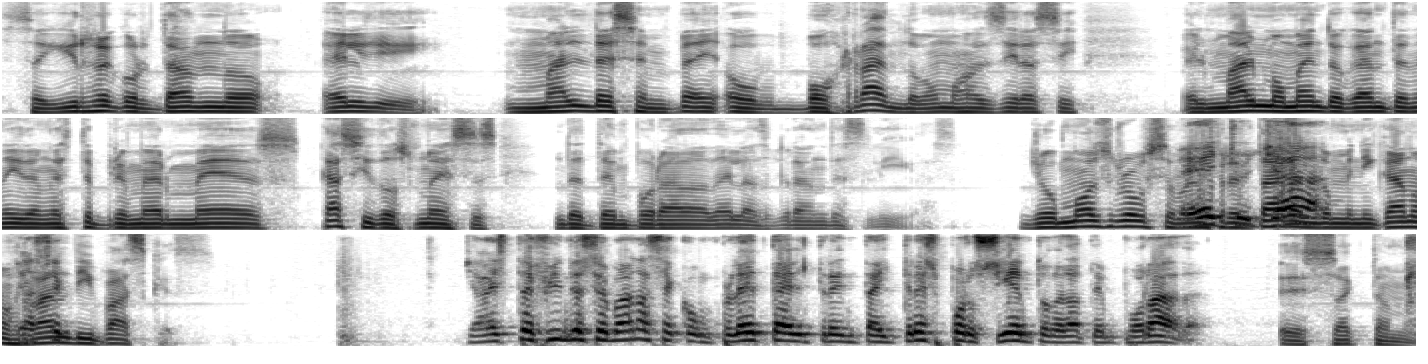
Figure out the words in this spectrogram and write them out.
seguir recortando el mal desempeño, o borrando, vamos a decir así, el mal momento que han tenido en este primer mes, casi dos meses de temporada de las grandes ligas. Joe Musgrove se va a enfrentar ya- al dominicano ya se- Randy Vázquez. Ya este fin de semana se completa el 33% de la temporada, Exactamente.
